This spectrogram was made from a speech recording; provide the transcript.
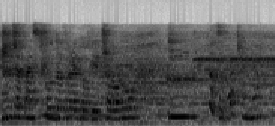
Życzę Państwu dobrego wieczoru i do zobaczenia.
